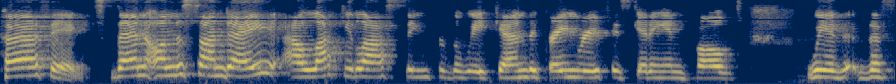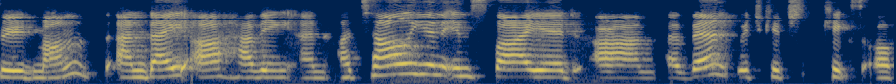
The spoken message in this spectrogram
Perfect. Then on the Sunday, our lucky last thing for the weekend, the Green Roof is getting involved with the Food Month, and they are having an Italian inspired um, event which kicks, off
